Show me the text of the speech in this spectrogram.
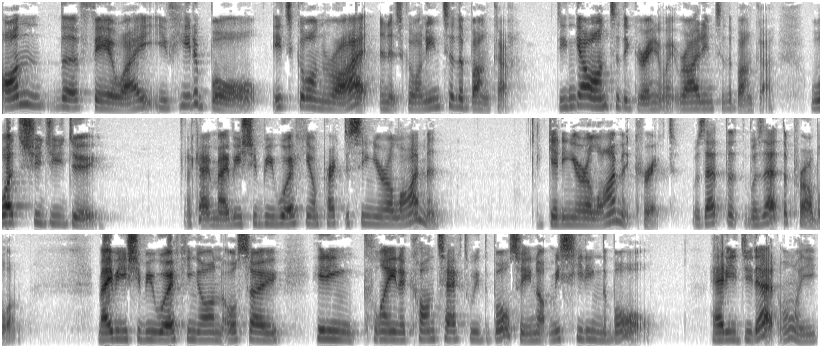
on the fairway, you've hit a ball, it's gone right and it's gone into the bunker. Didn't go onto the green, it went right into the bunker. What should you do? Okay, maybe you should be working on practicing your alignment, getting your alignment correct. Was that the was that the problem? Maybe you should be working on also hitting cleaner contact with the ball so you're not mishitting the ball. How do you do that? Oh, you,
